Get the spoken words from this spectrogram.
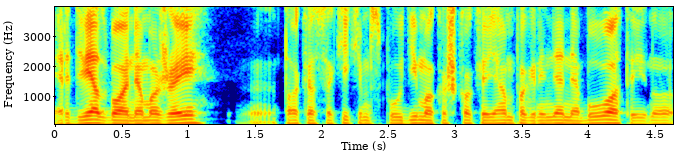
erdvės buvo nemažai, tokio, sakykime, spaudimo kažkokio jam pagrindė nebuvo, tai, nu,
